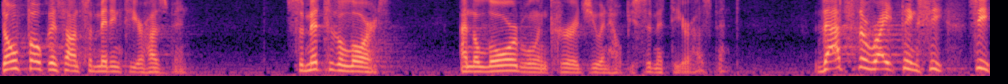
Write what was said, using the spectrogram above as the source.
Don't focus on submitting to your husband. Submit to the Lord, and the Lord will encourage you and help you submit to your husband. That's the right thing. See, see,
